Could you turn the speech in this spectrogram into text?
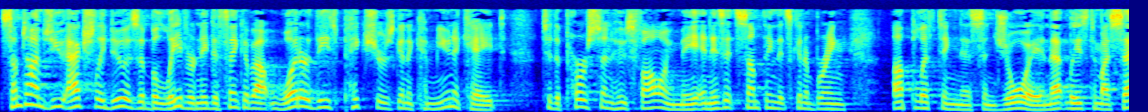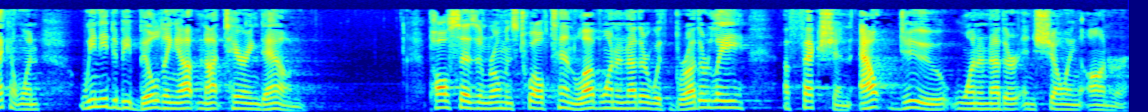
Sometimes you actually do, as a believer, need to think about what are these pictures going to communicate to the person who's following me, and is it something that's going to bring upliftingness and joy? And that leads to my second one. We need to be building up, not tearing down. Paul says in Romans 12:10, "Love one another with brotherly affection, outdo one another in showing honor."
